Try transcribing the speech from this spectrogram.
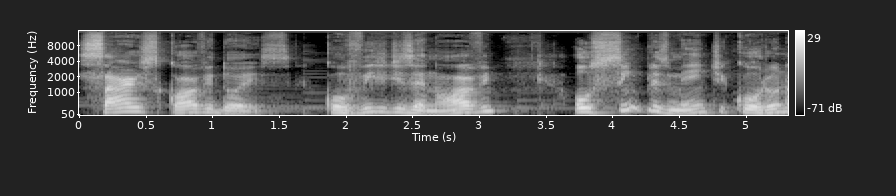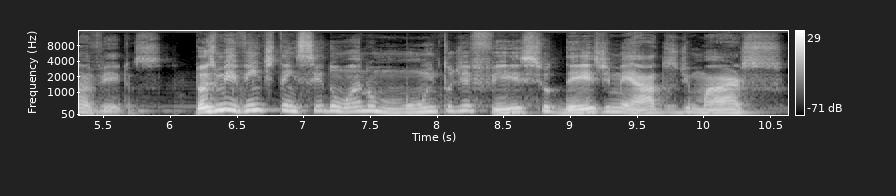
SARS-CoV-2, Covid-19 ou simplesmente coronavírus. 2020 tem sido um ano muito difícil desde meados de março.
